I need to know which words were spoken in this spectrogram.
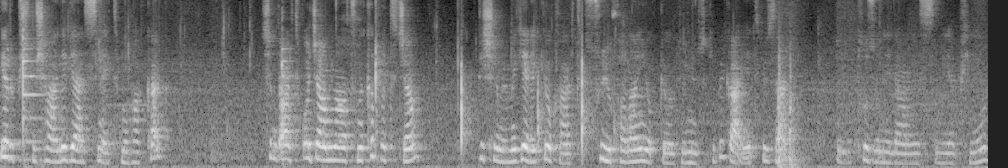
Yarı pişmiş hale gelsin et muhakkak. Şimdi artık ocağımın altını kapatacağım. Pişirmeme gerek yok artık. Suyu falan yok gördüğünüz gibi. Gayet güzel. Şimdi tuzun ilavesini yapayım.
